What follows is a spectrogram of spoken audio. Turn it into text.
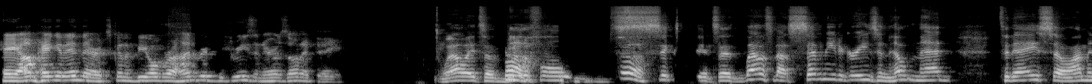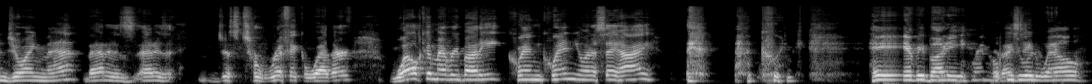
Hey, I'm hanging in there. It's going to be over 100 degrees in Arizona today. Well, it's a beautiful oh. six. It's a well, it's about 70 degrees in Hilton Head today, so I'm enjoying that. That is that is just terrific weather. Welcome everybody. Quinn, Quinn, you want to say hi? Quinn. Hey everybody. Quinn, Hope you're doing well.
